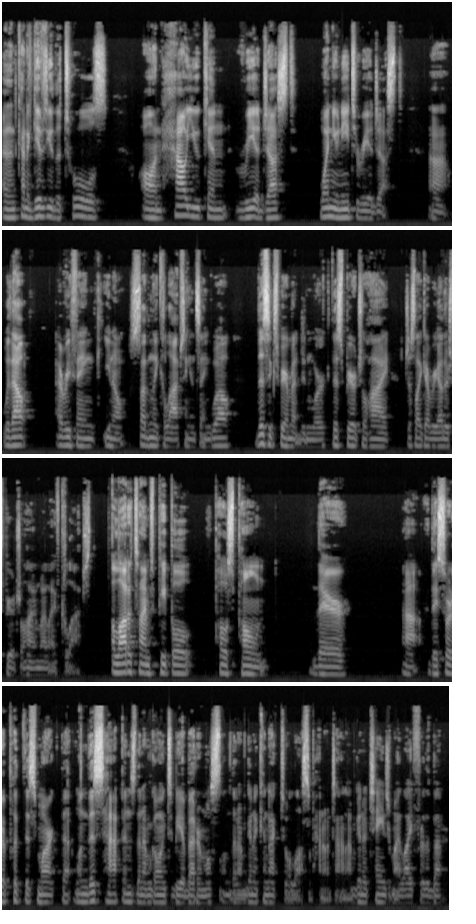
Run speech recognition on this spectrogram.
and then kind of gives you the tools on how you can readjust when you need to readjust uh, without everything, you know, suddenly collapsing and saying, well, this experiment didn't work. This spiritual high, just like every other spiritual high in my life, collapsed. A lot of times people postpone their, uh, they sort of put this mark that when this happens, then I'm going to be a better Muslim, that I'm going to connect to Allah subhanahu wa ta'ala. I'm going to change my life for the better.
